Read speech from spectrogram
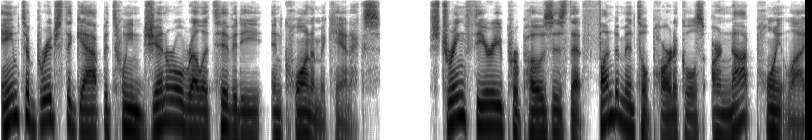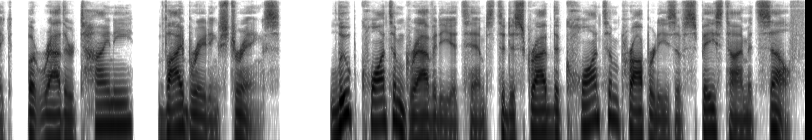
aim to bridge the gap between general relativity and quantum mechanics. String theory proposes that fundamental particles are not point-like, but rather tiny, vibrating strings. Loop quantum gravity attempts to describe the quantum properties of spacetime itself.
